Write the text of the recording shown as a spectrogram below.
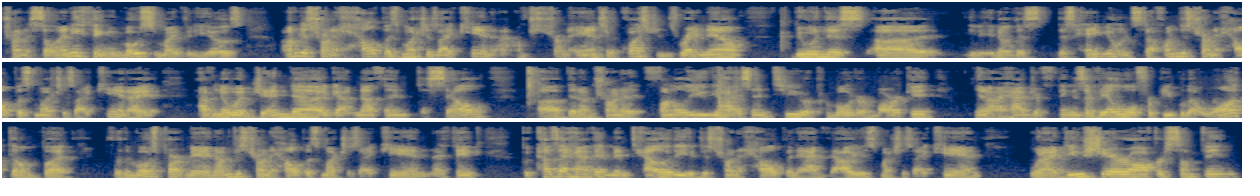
trying to sell anything in most of my videos. I'm just trying to help as much as I can. I'm just trying to answer questions. Right now, doing this, uh, you know, this this hangout and stuff. I'm just trying to help as much as I can. I have no agenda. I got nothing to sell uh, that I'm trying to funnel you guys into or promote or market. You know, I have different things available for people that want them, but for the most part, man, I'm just trying to help as much as I can. And I think because I have that mentality of just trying to help and add value as much as I can, when I do share offer something,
